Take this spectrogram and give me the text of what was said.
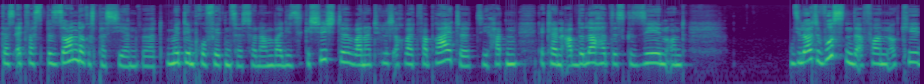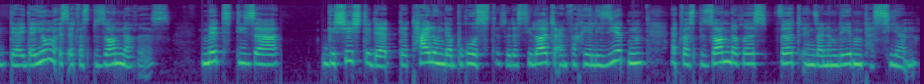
dass etwas Besonderes passieren wird mit dem Propheten Sallam, weil diese Geschichte war natürlich auch weit verbreitet. Sie hatten, der kleine Abdullah hat es gesehen und die Leute wussten davon, okay, der, der Junge ist etwas Besonderes. Mit dieser Geschichte der, der Teilung der Brust, also dass die Leute einfach realisierten, etwas Besonderes wird in seinem Leben passieren.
